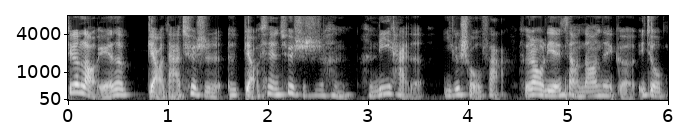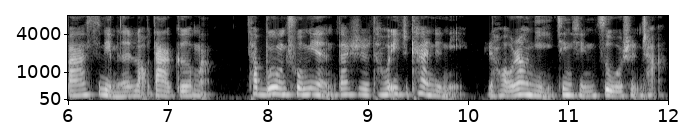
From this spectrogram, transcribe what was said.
这个老爷的表达确实，呃，表现确实是很很厉害的一个手法，所以让我联想到那个《一九八四》里面的老大哥嘛，他不用出面，但是他会一直看着你，然后让你进行自我审查。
